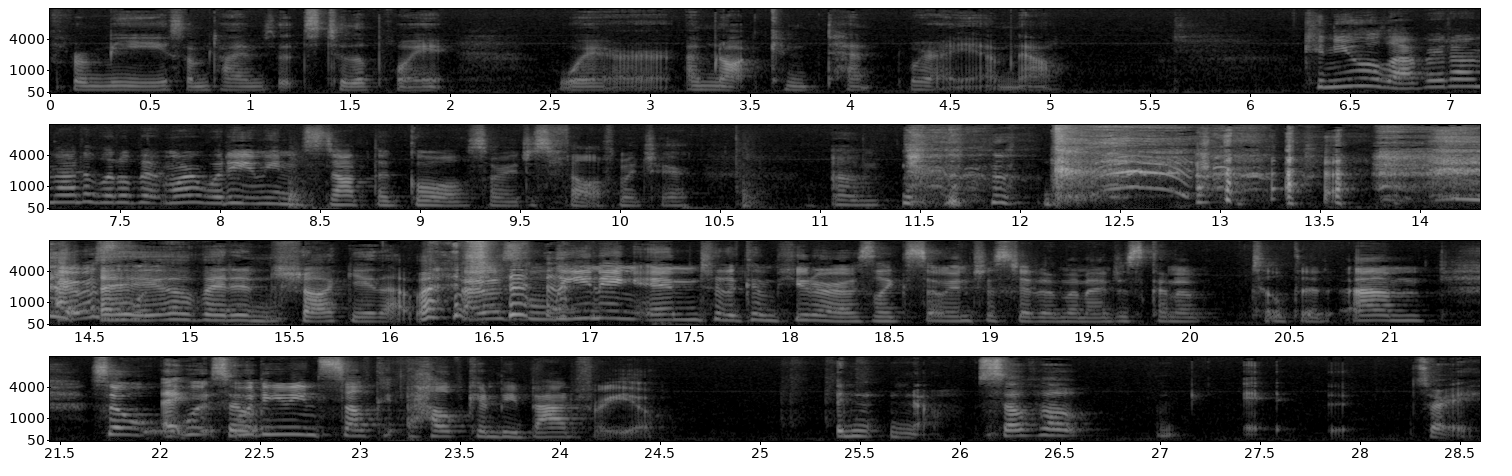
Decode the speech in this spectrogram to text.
for me, sometimes it's to the point where I'm not content where I am now. Can you elaborate on that a little bit more? What do you mean it's not the goal? Sorry, I just fell off my chair. Um. I, was, I hope I didn't shock you that much. I was leaning into the computer. I was like so interested, and then I just kind of tilted. Um, so, I, what, so, what do you mean self help can be bad for you? No, self help. Eh, sorry,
